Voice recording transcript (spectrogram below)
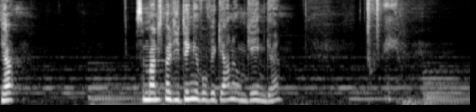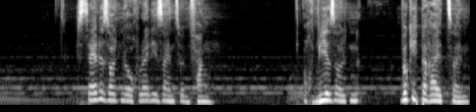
Ja. Sind manchmal die Dinge, wo wir gerne umgehen, gell? Tut weh. Dasselbe sollten wir auch ready sein zu empfangen. Auch wir sollten wirklich bereit sein,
